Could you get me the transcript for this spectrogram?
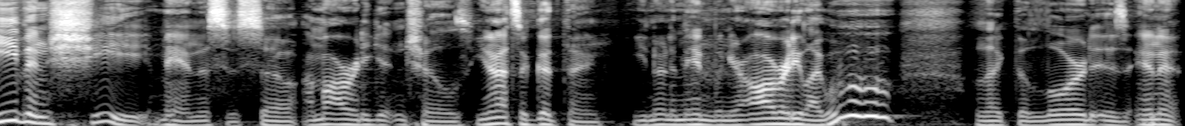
even she, man, this is so, I'm already getting chills. You know, that's a good thing. You know what I mean? When you're already like, woo, like the Lord is in it.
